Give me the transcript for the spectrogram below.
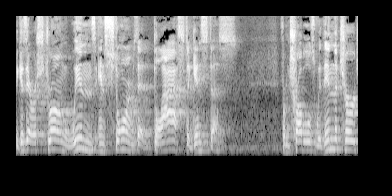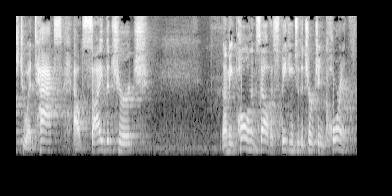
Because there are strong winds and storms that blast against us. From troubles within the church to attacks outside the church I mean, Paul himself is speaking to the church in Corinth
